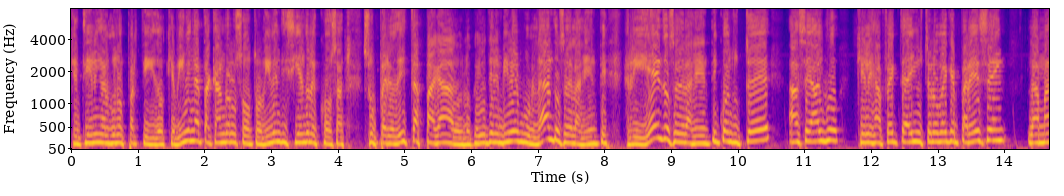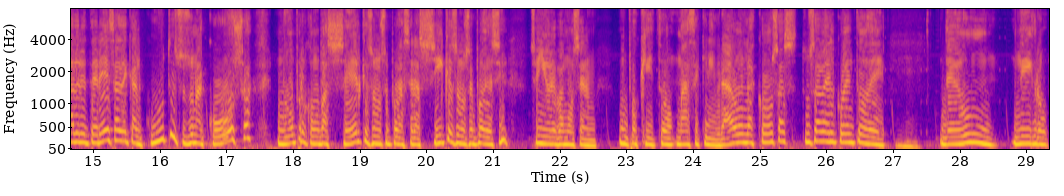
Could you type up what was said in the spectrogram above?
que tienen algunos partidos, que viven atacando a los otros, viven diciéndoles cosas, sus periodistas pagados, lo que ellos tienen, viven burlándose de la gente, riéndose de la gente, y cuando usted hace algo que les afecta a ellos, usted lo ve que parecen la Madre Teresa de Calcuta, eso es una cosa, no, pero ¿cómo va a ser? Que eso no se puede hacer así, que eso no se puede decir, señores, vamos a ser un poquito más equilibrados en las cosas. Tú sabes el cuento de, de un negro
